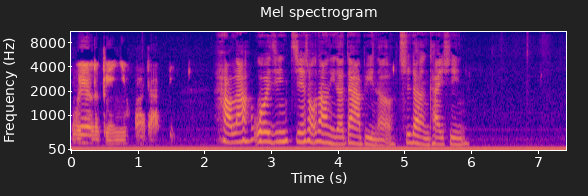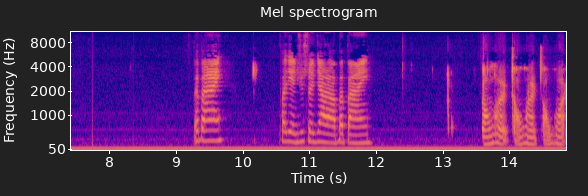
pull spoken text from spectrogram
为了给你画大饼。好啦，我已经接收到你的大饼了，吃的很开心。拜拜，快点去睡觉啦，拜拜。等会儿，等会儿，等会儿。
